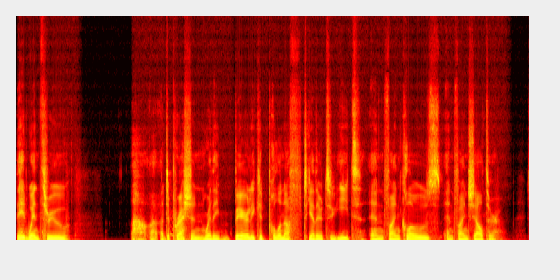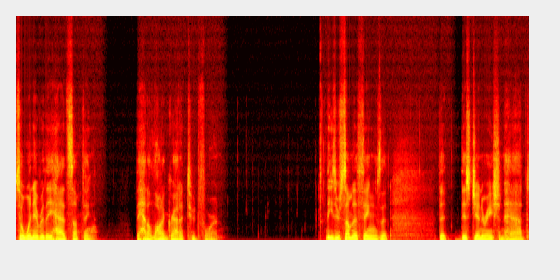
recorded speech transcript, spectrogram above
They had went through Uh, a depression where they barely could pull enough together to eat and find clothes and find shelter. So whenever they had something, they had a lot of gratitude for it. These are some of the things that that this generation had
